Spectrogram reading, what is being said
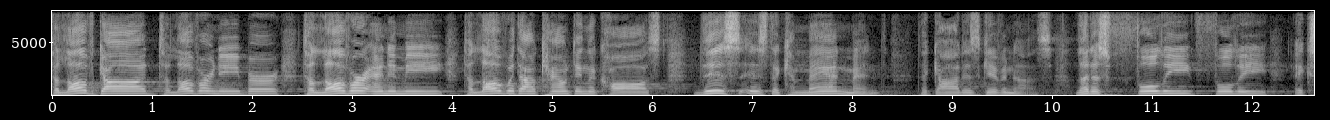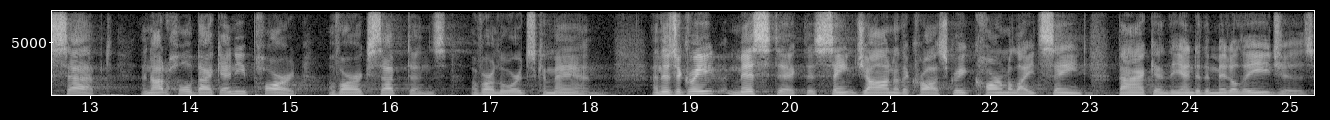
to love God, to love our neighbor, to love our enemy, to love without counting the cost. This is the commandment that God has given us. Let us fully, fully accept and not hold back any part of our acceptance of our Lord's command. And there's a great mystic, this St. John of the Cross, great Carmelite saint back in the end of the Middle Ages,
